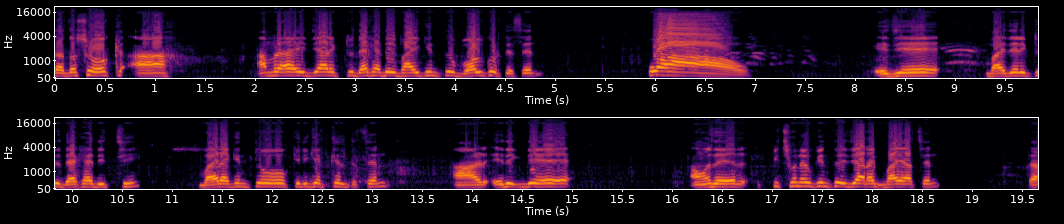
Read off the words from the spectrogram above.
তা দর্শক আমরা এই যে আর একটু দেখা দিই, ভাই কিন্তু বল করতেছেন। ওয়াও! এই যে ভাইদের একটু দেখা দিচ্ছি। ভাইরা কিন্তু ক্রিকেট খেলতেছেন। আর এদিক দিয়ে আমাদের পিছনেও কিন্তু এই যে আর এক ভাই আছেন, তা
